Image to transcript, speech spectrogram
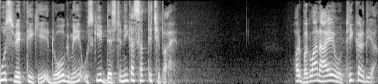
उस व्यक्ति की रोग में उसकी डेस्टिनी का सत्य छिपा है। और भगवान आए, वो ठीक कर दिया।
